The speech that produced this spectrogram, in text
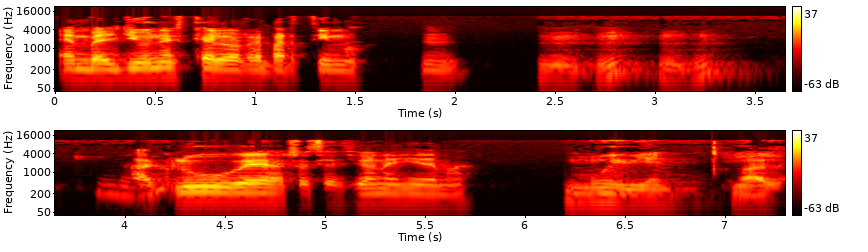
en Bellunes, que lo repartimos. Mm. A clubes, asociaciones y demás. Muy bien. Vale.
